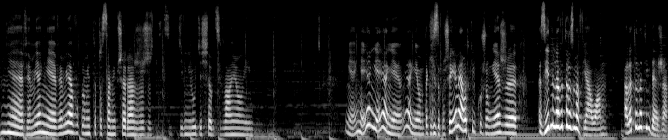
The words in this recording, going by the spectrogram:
Nie wiem, ja nie wiem. Ja w ogóle mnie to czasami przeraża, że dziwni ludzie się odzywają i. Nie, nie, ja nie, ja nie, ja nie mam takich zaproszeń. Ja miałam od kilku żołnierzy. Z jednym nawet rozmawiałam, ale to na Tinderze.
